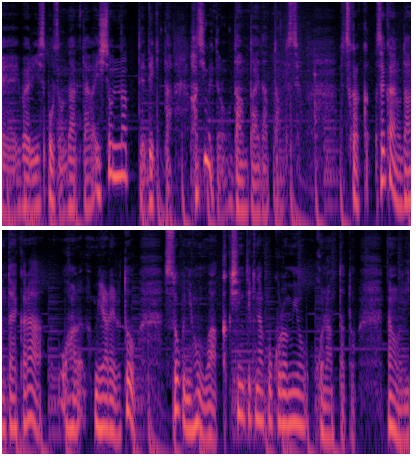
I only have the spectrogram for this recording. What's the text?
えー、いわゆる e スポーツの団体が一緒になってできた初めての団体だったんですよ。ですから世界の団体から見られるとすごく日本は革新的な試みを行ったとなので意思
